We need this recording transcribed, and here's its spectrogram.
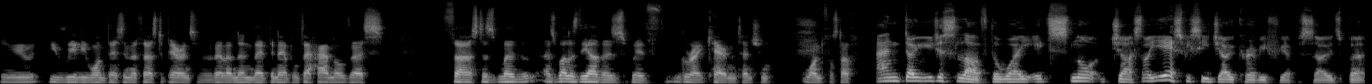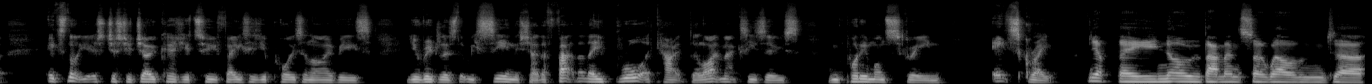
You you really want this in the first appearance of a villain, and they've been able to handle this first as mo- as well as the others with great care and attention. Wonderful stuff. And don't you just love the way it's not just oh yes we see Joker every few episodes, but it's not it's just your Jokers, your Two Faces, your Poison Ivies, your Riddlers that we see in the show. The fact that they've brought a character like Maxie Zeus and put him on screen, it's great. Yep, they know Batman so well and uh,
